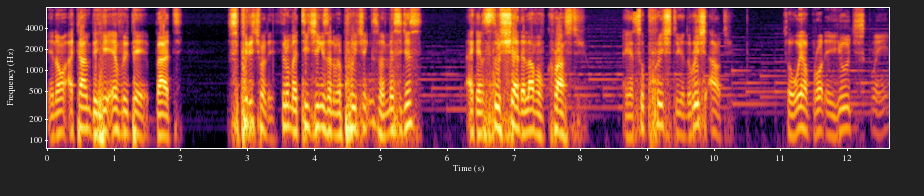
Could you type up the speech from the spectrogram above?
You know, I can't be here every day, but spiritually, through my teachings and my preachings, my messages, I can still share the love of Christ to you. I can still preach to you and reach out to you. So we have brought a huge screen.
